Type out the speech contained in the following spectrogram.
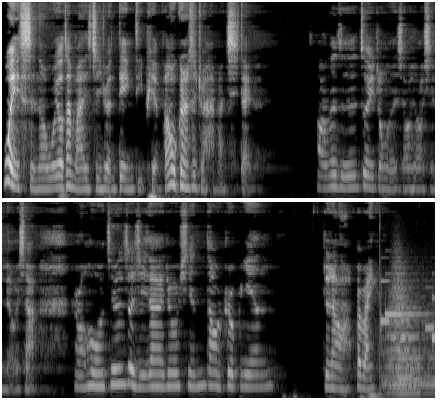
为此呢，我又再买了几卷电影底片。反正我个人是觉得还蛮期待的。好，那只是最终的小小闲聊一下。然后今天这集大概就先到这边，就这样了，拜拜。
